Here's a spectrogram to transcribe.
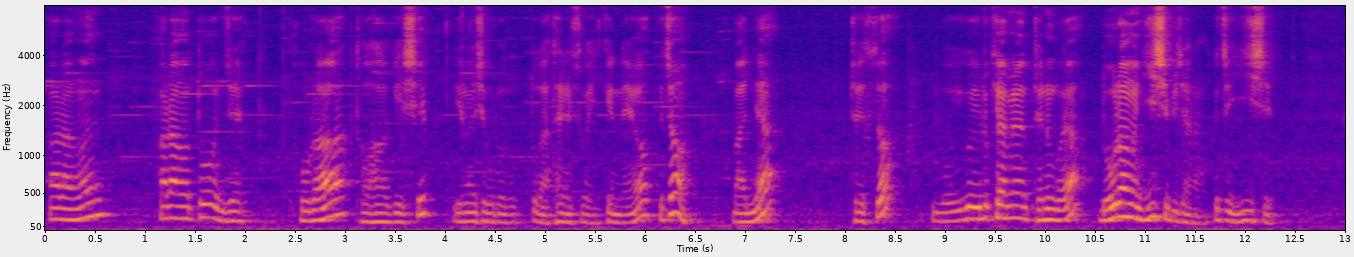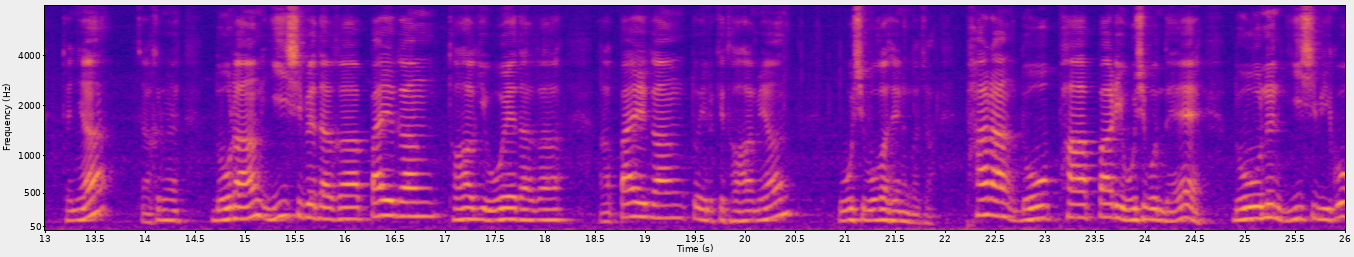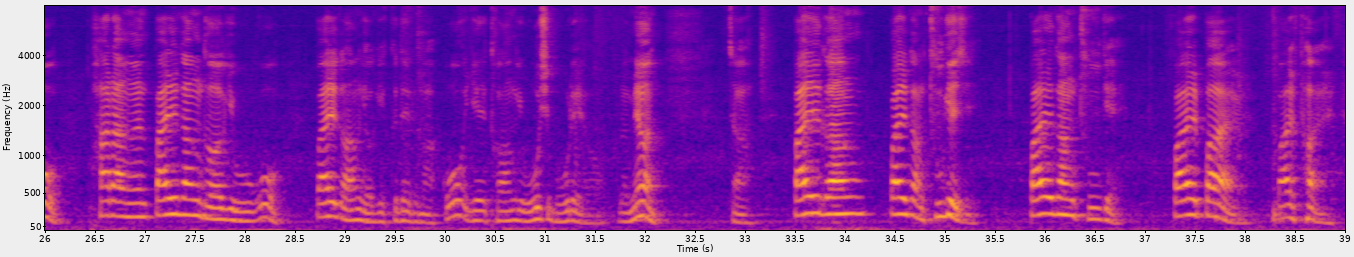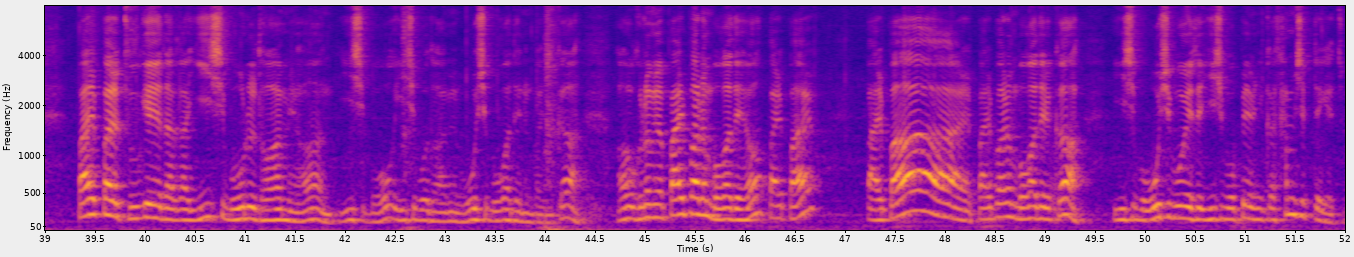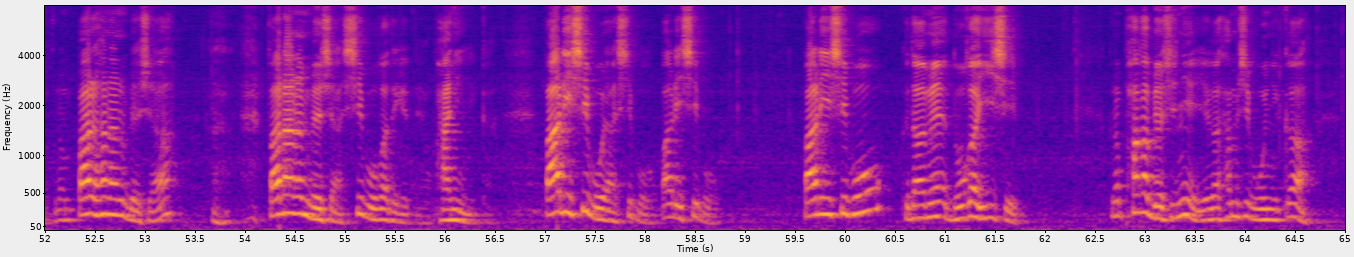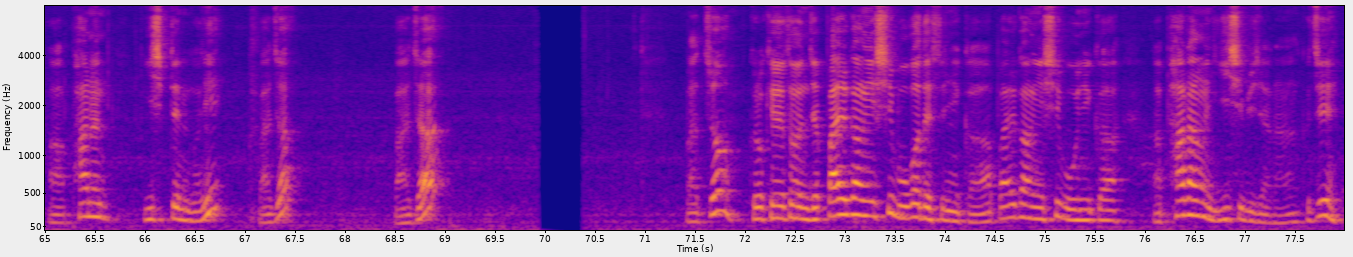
파랑은 파랑은 또 이제 보라 더하기 10 이런 식으로 또 나타낼 수가 있겠네요. 그죠? 맞냐? 됐어? 뭐 이거 이렇게 하면 되는 거야? 노랑은 20이잖아. 그치? 20. 됐냐? 자, 그러면 노랑 20에다가 빨강 더하기 5에다가 아, 빨강 또 이렇게 더하면 55가 되는 거죠. 파랑, 노 파, 빨이 55인데 노는 20이고 파랑은 빨강 더하기 5고 빨강 여기 그대로 맞고 얘 더한 게 55래요. 그러면 자, 빨강, 빨강 두 개지. 빨강 두 개. 빨빨, 빨빨. 빨빨 두 개에다가 25를 더하면 25, 25 더하면 55가 되는 거니까 아우 그러면 빨빨은 뭐가 돼요? 빨빨? 빨빨. 빨빨은 뭐가 될까? 25, 55에서 25 빼니까 30 되겠죠. 그럼 빨 하나는 몇이야? 빨 하나는 몇이야? 15가 되겠네요. 반이니까. 빨이 15야, 15. 빨이 15. 빨이 15, 그 다음에 노가 20. 그럼 파가 몇이니? 얘가 35니까 아, 파는 20 되는 거니? 맞아? 맞아? 맞죠? 그렇게 해서 이제 빨강이 15가 됐으니까 빨강이 15니까 아, 파랑은 20이잖아. 그지?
